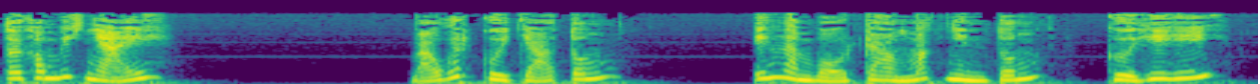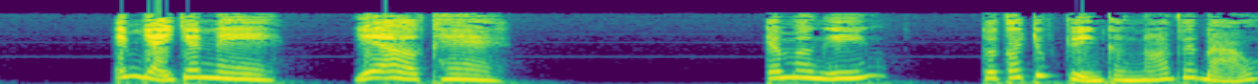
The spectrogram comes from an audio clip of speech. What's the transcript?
Tôi không biết nhảy. Bảo hít cùi chỏ Tuấn. Yến làm bộ tròn mắt nhìn Tuấn, cười hi hí. Em dạy cho nè, dễ ợt hè. Cảm ơn Yến, tôi có chút chuyện cần nói với Bảo.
